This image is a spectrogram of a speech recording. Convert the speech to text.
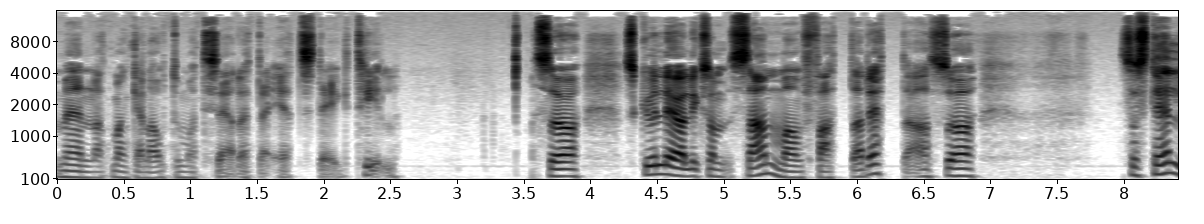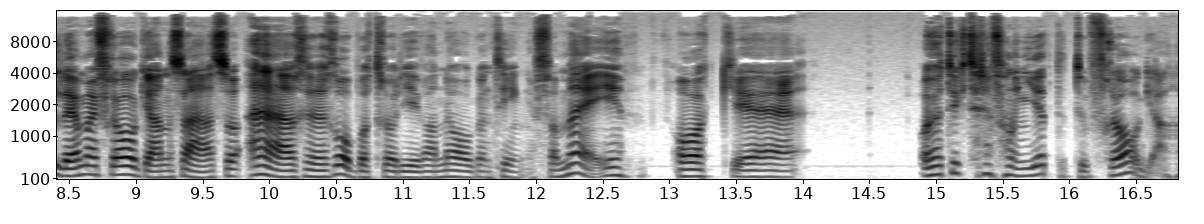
men att man kan automatisera detta ett steg till. Så skulle jag liksom sammanfatta detta så så ställde jag mig frågan så här, så är robotrådgivaren någonting för mig? Och, eh, och jag tyckte det var en jättetuff fråga.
